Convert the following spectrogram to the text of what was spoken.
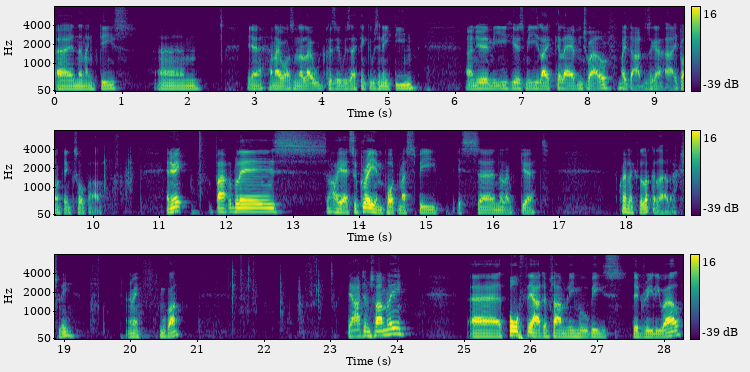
uh, in the 90s. Um, yeah, and I wasn't allowed because it was, I think it was an 18. And you and me, here's me like 11, 12. My dad was like, I don't think so, pal. Anyway, Battle Blaze. Oh yeah, so grey import must be, it's uh, not out yet. I quite like the look of that actually. Anyway, move on. The Addams Family. Uh, both the Addams Family movies did really well.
